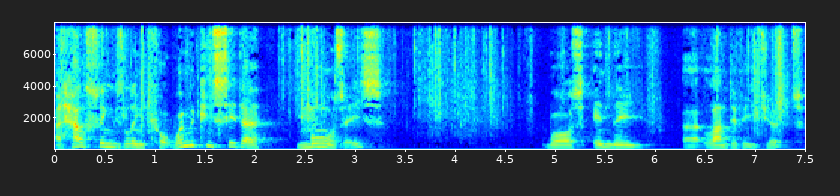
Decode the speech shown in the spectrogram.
and how things link up. When we consider Moses was in the uh, land of Egypt,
